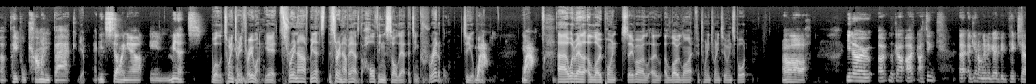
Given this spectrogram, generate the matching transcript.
of people coming back. Yep. And it's selling out in minutes. Well, the 2023 one, yeah, three and a half minutes, the three and a half hours, the whole thing's sold out. That's incredible. To your point. Wow. Wow. Uh, what about a low point, Steve? A, a, a low light for 2022 in sport? Oh, You know, uh, look, I, I think uh, again, I'm going to go big picture.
